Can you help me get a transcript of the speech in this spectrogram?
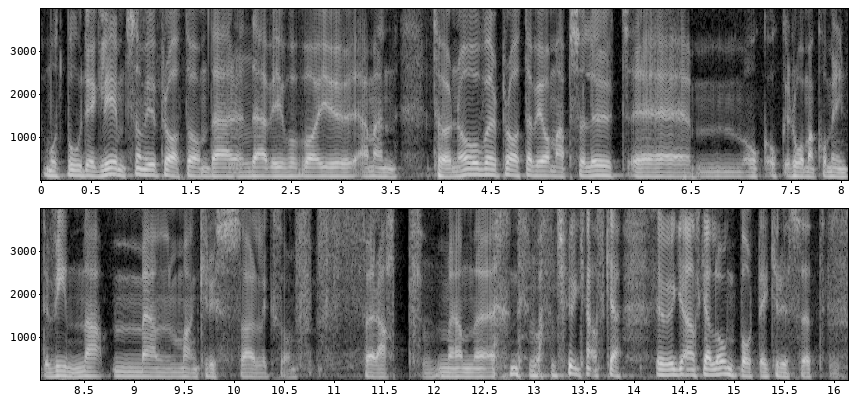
mot Bode Glimt som vi pratade om där, mm. där vi var ju, ja men, turnover pratar vi om absolut eh, och, och Roma kommer inte vinna men man kryssar liksom för att. Mm. Men eh, det var ju ganska, det var ganska långt bort det krysset. Mm.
